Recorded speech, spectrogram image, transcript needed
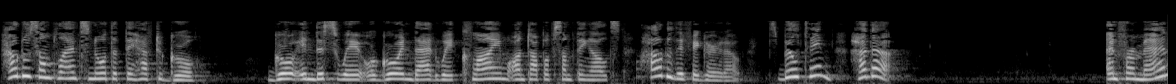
how do some plants know that they have to grow? grow in this way or grow in that way, climb on top of something else. How do they figure it out? It's built in. Hada. And for man,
